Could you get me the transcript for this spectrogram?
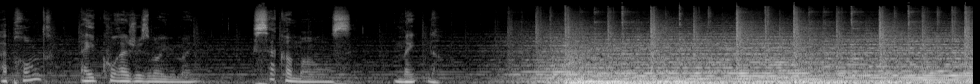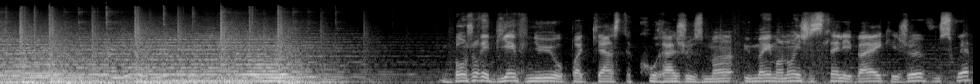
Apprendre à être courageusement humain, ça commence maintenant. Bonjour et bienvenue au podcast Courageusement Humain. Mon nom est Ghislain Lévesque et je vous souhaite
